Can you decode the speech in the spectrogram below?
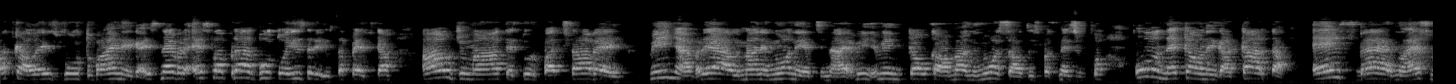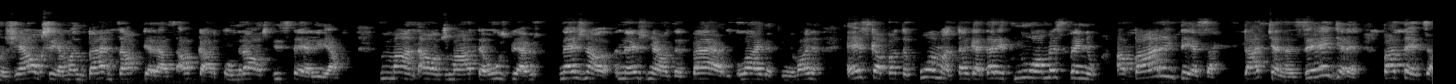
atkal es būtu vainīga. Es nevaru, es labprāt būtu to izdarījusi, tāpēc, ka auģu māte turpat stāvēja. Viņa reāli mani noniecināja, viņa, viņa kaut kā mani nosauca, es pat nezinu. Un nekaunīgā kārtā es bērnu esmu žauks, ja man bērns apķerās apkārt un raus histērijā. Man auģu māte uzbļāvis, nežņaudēt bērnu, laidat viņu vaļā. Es kā pat, ko man tagad darīt, nomest viņu ap bāriņtiesa. Taķana Zēģere pateica,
